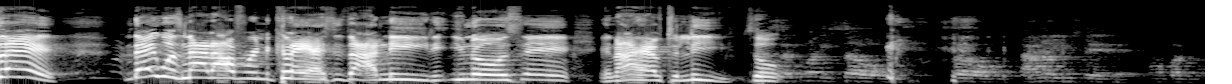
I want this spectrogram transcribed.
Say, they was not offering the classes I needed, you know what I'm saying? And I have to leave. So That's funny. So, so I know you said that motherfuckers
